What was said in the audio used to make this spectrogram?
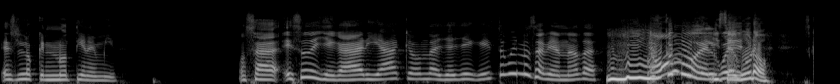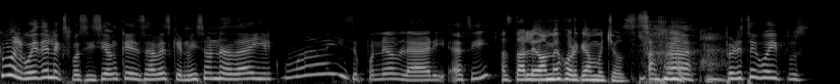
es lo que no tiene mid. O sea, eso de llegar y, ah, ¿qué onda? Ya llegué. Este güey no sabía nada. ¿No? Es como el Y güey. seguro. Es como el güey de la exposición que sabes que no hizo nada y él como, ay, y se pone a hablar y así. Hasta le va mejor que a muchos. Ajá. Pero este güey, pues.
